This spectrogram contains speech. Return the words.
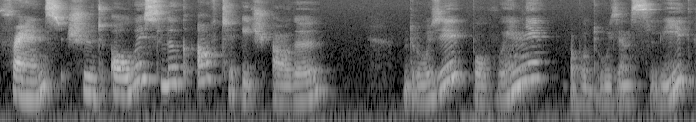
Friends should always look after each other. Друзі повинні або друзям слід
